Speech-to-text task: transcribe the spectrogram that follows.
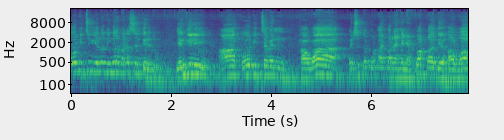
കോപിച്ചു എന്ന് നിങ്ങൾ മനസ്സിൽ കരുതൂ. എങ്കിൽ ആ കോപിച്ചവൻ ഹവാ പരിശുദ്ധ ഖുർആൻ പറഞ്ഞ എങ്ങനെയാ ഹവാ.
